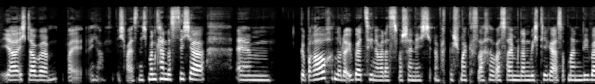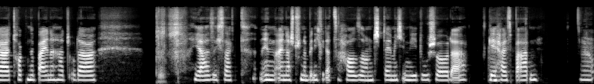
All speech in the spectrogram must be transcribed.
ja, ich glaube, bei, ja, ich weiß nicht, man kann das sicher ähm, gebrauchen oder überziehen, aber das ist wahrscheinlich einfach Geschmackssache, was einem dann wichtiger ist, ob man lieber trockene Beine hat oder ja, sich sagt, in einer Stunde bin ich wieder zu Hause und stelle mich in die Dusche oder gehe Mhm. heiß baden. Ja.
